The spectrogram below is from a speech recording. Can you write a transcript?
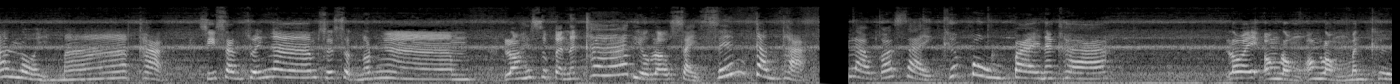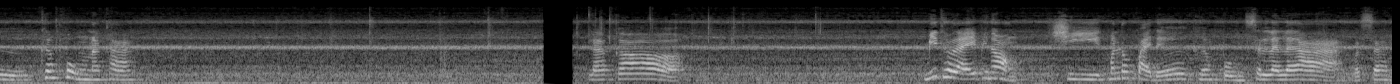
อร่อยมากค่ะ สีสันสวยงาม สวยสดงดงาม รอให้สุกกันนะคะ เดี๋ยวเราใส่เส้นกันค่ะ เราก็ใส่เครื่องปรุงไปนะคะโรยองหลงองหลงมันคือเครื่องปรุงนะคะ แล้วก็ มีเท่าไหรพี่น้อง ฉีกมันลงไปเด้อเครื่องปรุงสละลาวัสัน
